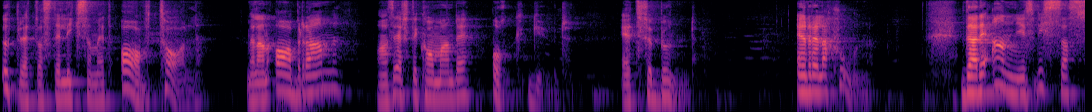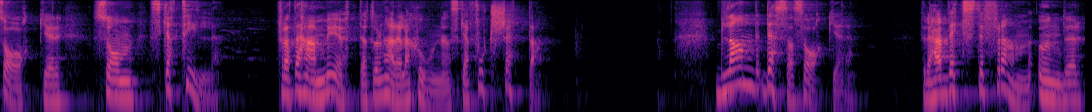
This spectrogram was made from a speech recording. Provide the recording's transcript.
upprättas det liksom ett avtal mellan Abraham och hans efterkommande och Gud. Ett förbund. En relation. Där det anges vissa saker som ska till för att det här mötet och den här relationen ska fortsätta. Bland dessa saker, för det här växte fram under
